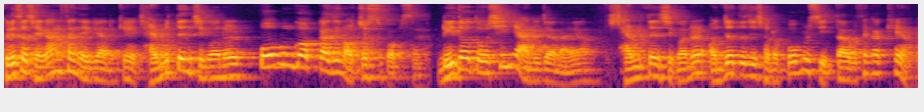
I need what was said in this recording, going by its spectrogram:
그래서 제가 항상 얘기하는 게 잘못된 직원을 뽑은 것까지는 어쩔 수가 없어요. 리더도 신이 아니잖아요. 잘못된 직원을 언제든지 저는 뽑을 수 있다고 생각해요.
